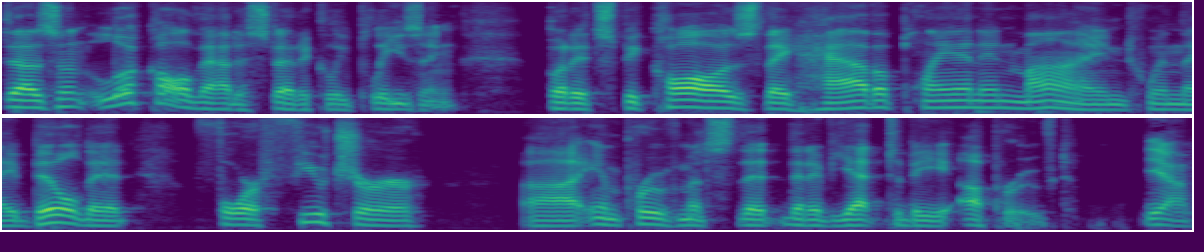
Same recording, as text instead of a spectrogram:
doesn't look all that aesthetically pleasing. But it's because they have a plan in mind when they build it for future uh, improvements that that have yet to be approved. Yeah,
